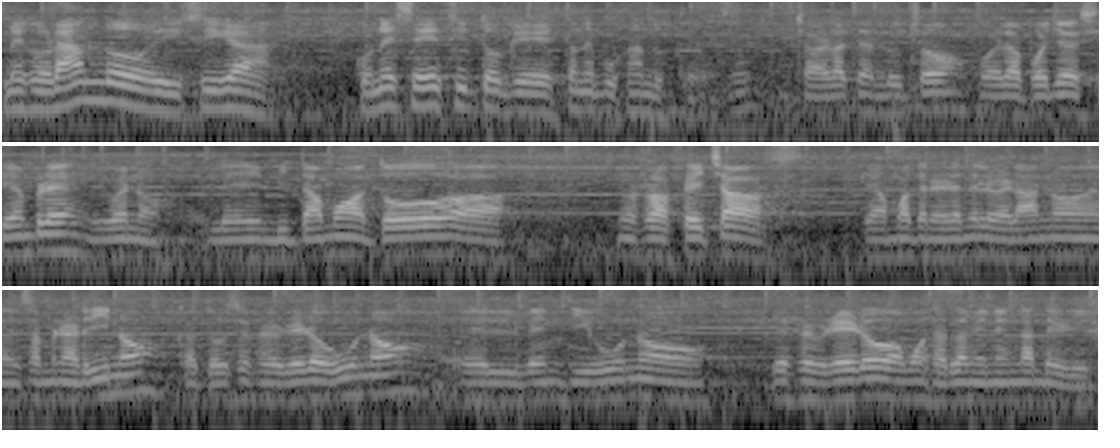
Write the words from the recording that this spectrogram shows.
mejorando y siga con ese éxito que están empujando ustedes. Muchas gracias, Lucho, por el apoyo de siempre. Y bueno, les invitamos a todos a nuestras fechas que vamos a tener en el verano en San Bernardino, 14 de febrero 1, el 21 de febrero vamos a estar también en Candegril.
